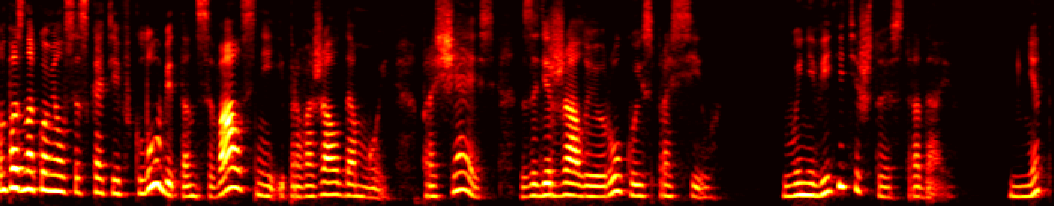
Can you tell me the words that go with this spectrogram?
Он познакомился с Катей в клубе, танцевал с ней и провожал домой. Прощаясь, задержал ее руку и спросил. «Вы не видите, что я страдаю?» «Нет».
